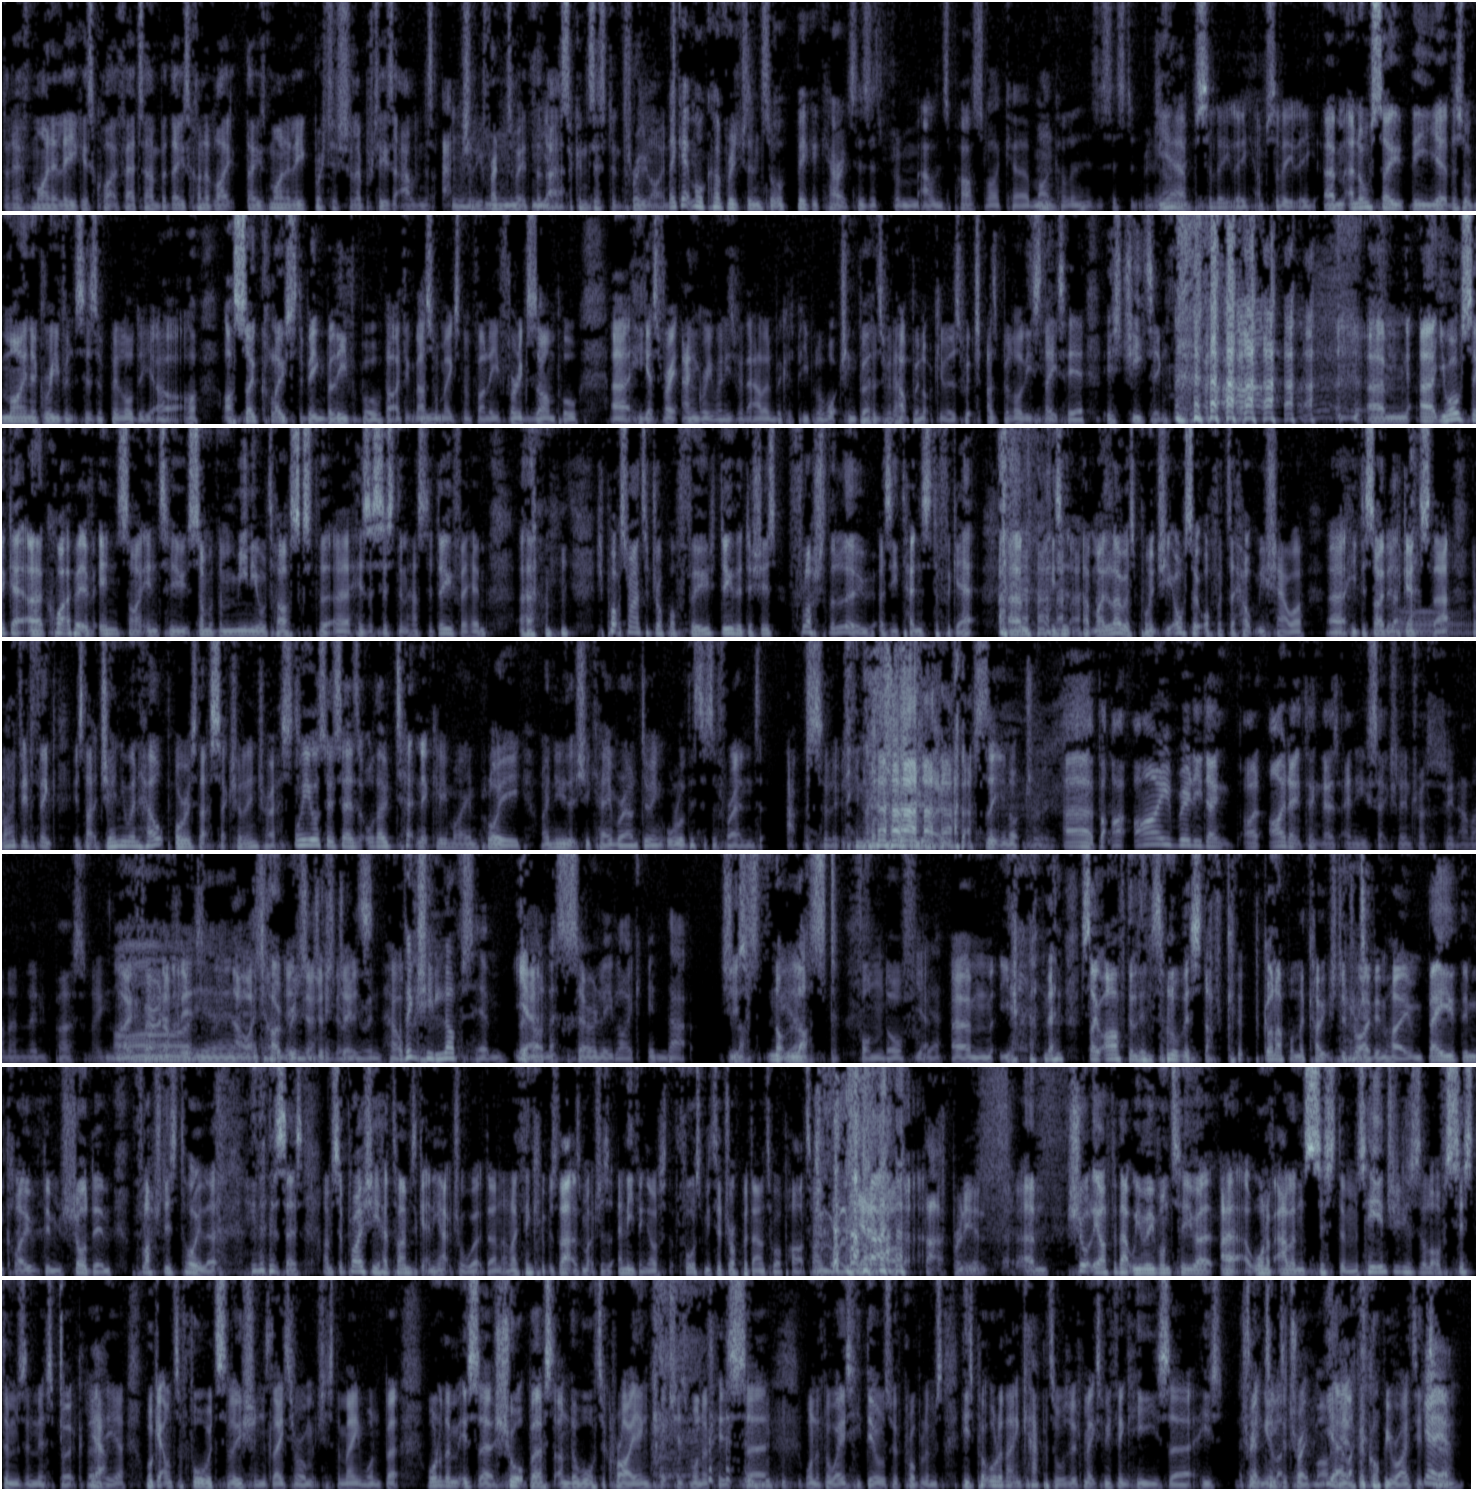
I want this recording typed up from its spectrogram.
don't know if minor league is quite a fair term, but those kind of like those minor league British celebrities that Alan's actually friends with. That yeah. that's a consistent through line. They get more coverage than sort of bigger characters from Alan's past, like uh, Michael and his assistant. Really, Yeah, absolutely, absolutely. Um, and also the uh, the sort of minor grievances of Bill Oddie are, are are so close to being believable that I think that's what makes them funny. For example, uh, he gets very angry when he's with Alan because people are watching birds without binoculars, which, as Bill Oddie states here, is cheating. um, uh, you also get uh, quite a bit of insight into some of the menial tasks that uh, his assistant has to do for him. Um, she pops around to drop off food, do the dishes, flush the loo, as he tends to forget. Um, he says, at my lowest point, she also offered to help me shower. Uh, he decided against that, but I did think, is that genuine help or is that sexual interest? Well, he also says, although technically my employee, I knew that she came around doing all of this as a friend. Absolutely not true. no, absolutely not true. Uh, but I, I really don't. I, I don't think there's any sexual interest between Alan and Lynn personally. No, fair ah, enough. It's- yeah. no, I I don't. really It's don't just think there is. genuine help. I think she loves him, but Yeah. not necessarily like in that. She's- lust, not yeah. lust. fond of. Yeah. Um, yeah. And then, so after Lynn's done all this stuff, gone up on the coach to drive him home, bathed him, clothed him, shod him, flushed his toilet, he then says, I'm surprised she had time to get any actual work done. And I think it was that as much as anything else that forced me to drop her down to a part-time role. yeah, that's brilliant. Um, shortly after that, we move on to uh, uh, one of Alan's systems. He introduces a lot of systems in this book. That Yeah. he, uh, we'll get onto forward solutions later on, which is the main one. But one of them is uh, short burst underwater crying, which is one of his uh, one of the ways he deals with problems. He's put all of that in capitals, which makes me think he's uh, he's Attempting it like, to trademark yeah, it. like a copyrighted Yeah, term.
